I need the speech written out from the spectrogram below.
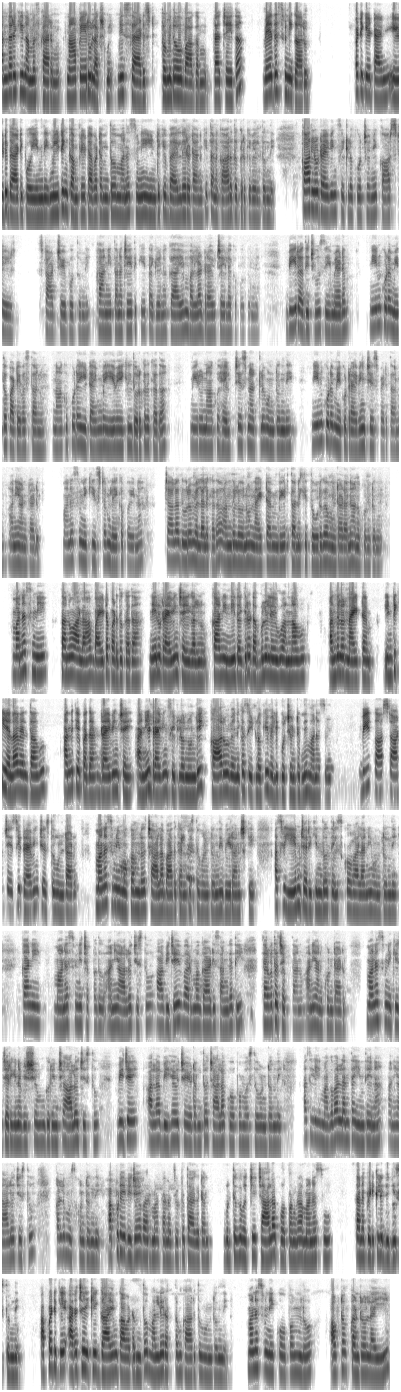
అందరికీ నమస్కారము. నా పేరు లక్ష్మి. మిస్ శాడిస్ట్ తొమ్మిదవ భాగము. రచయిత వేదస్విని గారు. ఇప్పటికే టైం ఏడు దాటిపోయింది. మీటింగ్ కంప్లీట్ అవ్వడంతో మనస్సుని ఇంటికి బయలుదేరడానికి తన కారు దగ్గరికి వెళ్తుంది. కారులో డ్రైవింగ్ సీట్లో కూర్చొని కార్ స్టే స్టార్ట్ చేయబోతుంది. కానీ తన చేతికి తగిలిన గాయం వల్ల డ్రైవ్ చేయలేకపోతుంది. వీర్ అది చూసి మేడం నేను కూడా మీతో పాటే వస్తాను. నాకు కూడా ఈ టైంలో ఏ వెహికల్ దొరకదు కదా. మీరు నాకు హెల్ప్ చేసినట్లు ఉంటుంది. నేను కూడా మీకు డ్రైవింగ్ చేసి పెడతాను అని అంటాడు. మనసు నీకు ఇష్టం లేకపోయినా చాలా దూరం వెళ్ళాలి కదా అందులోనూ నైట్ టైం వీర్ తనకి తోడుగా ఉంటాడని అనుకుంటుంది. మనసుని తను అలా బయటపడదు కదా నేను డ్రైవింగ్ చేయగలను కానీ నీ దగ్గర డబ్బులు లేవు అన్నావు అందులో నైట్ టైం ఇంటికి ఎలా వెళ్తావు? అందుకే పద డ్రైవింగ్ చేయి అని డ్రైవింగ్ సీట్లో నుండి కారు వెనుక సీట్లోకి వెళ్ళి కూర్చుంటుంది మనసు వీర్ కార్ స్టార్ట్ చేసి డ్రైవింగ్ చేస్తూ ఉంటాడు. మనసుని ముఖంలో చాలా బాధ కనిపిస్తూ ఉంటుంది వీరాంష్కి. అసలు ఏం జరిగిందో తెలుసుకోవాలని ఉంటుంది. కానీ మనస్సుని చెప్పదు అని ఆలోచిస్తూ ఆ విజయ్ వర్మ గాడి సంగతి తర్వాత చెప్తాను అని అనుకుంటాడు. మనస్సునికి జరిగిన విషయం గురించి ఆలోచిస్తూ విజయ్ అలా బిహేవ్ చేయడంతో చాలా కోపం వస్తూ ఉంటుంది. అసలు ఈ మగవాళ్ళంతా ఇంతేనా అని ఆలోచిస్తూ కళ్ళు మూసుకుంటుంది. అప్పుడే విజయ్ వర్మ తన జుట్టు తాగటం గుర్తుకు వచ్చి చాలా కోపంగా మనసు తన పిడికిలి బిగిస్తుంది అప్పటికే అరచేయికి గాయం కావటంతో మళ్ళీ రక్తం కారుతూ ఉంటుంది. మనసుని కోపంలో అవుట్ ఆఫ్ కంట్రోల్ అయ్యి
